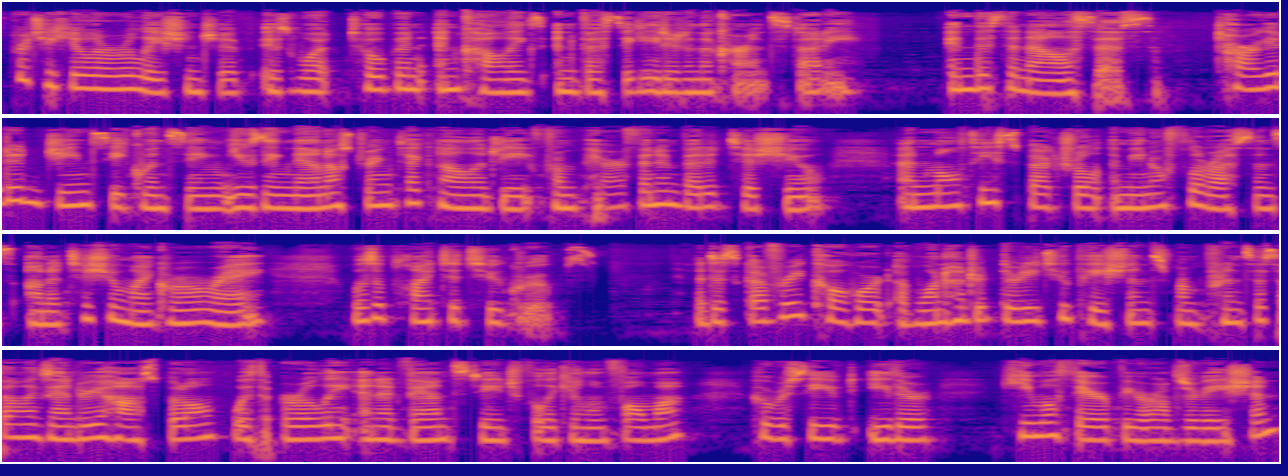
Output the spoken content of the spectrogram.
particular relationship is what Tobin and colleagues investigated in the current study. In this analysis, targeted gene sequencing using nanostring technology from paraffin embedded tissue and multispectral immunofluorescence on a tissue microarray was applied to two groups a discovery cohort of 132 patients from Princess Alexandra Hospital with early and advanced stage follicular lymphoma who received either chemotherapy or observation,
